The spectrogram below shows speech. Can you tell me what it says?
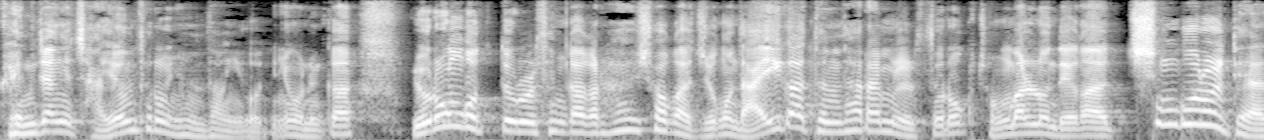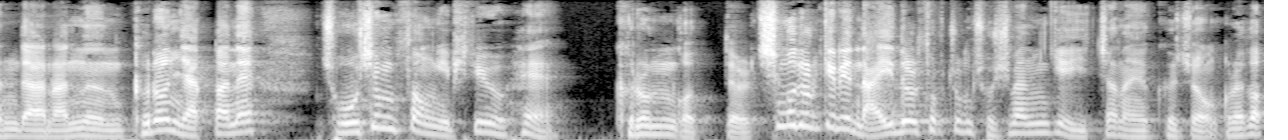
굉장히 자연스러운 현상이거든요. 그러니까 이런 것들을 생각을 하셔가지고 나이가 든 사람일수록 정말로 내가 친구를 대한다라는 그런 약간의 조심성이 필요해. 그런 것들. 친구들끼리 나이 들수록 좀 조심하는 게 있잖아요. 그죠? 그래서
